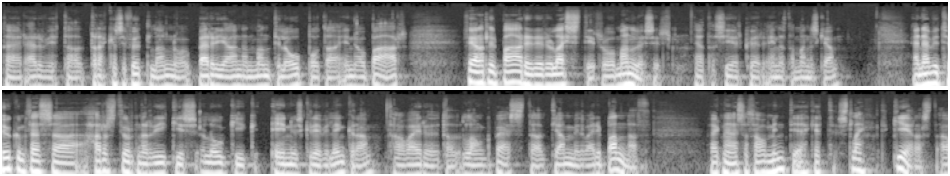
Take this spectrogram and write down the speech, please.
Það er erfitt að drekka sér fullan og berja annan mann til óbóta inn á bar þegar allir barir eru læstir og mannlausir. Þetta sér hver einasta manneskja. En ef við tökum þessa harfstjórnaríkis lógík einu skrefi lengra þá væru þetta lang best að djammið væri bannað vegna þess að þá myndi ekkert slæmt gerast á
